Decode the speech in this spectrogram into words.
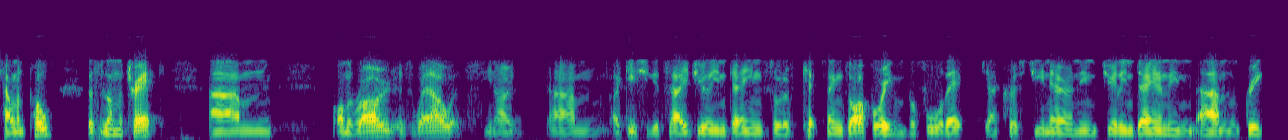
talent pool. This is on the track. Um, on the road as well, it's you know um, I guess you could say Julian Dean sort of kicked things off, or even before that, uh, Chris Jenner, and then Julian Dean, and then um, Greg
